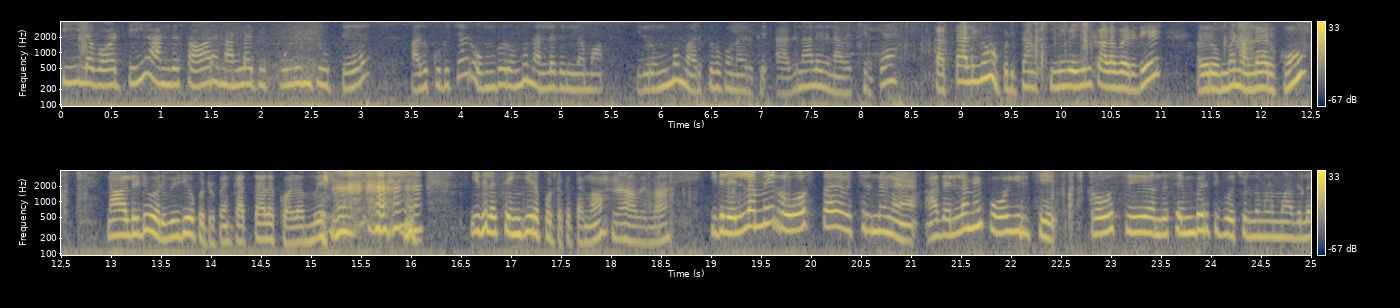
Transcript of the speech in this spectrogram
தீயில வாட்டி அந்த சாறை நல்லா இப்படி புழிஞ்சு விட்டு அது குடித்தா ரொம்ப ரொம்ப நல்லதுங்களாம்மா. இது ரொம்ப மருத்துவ குணம் இருக்குது அதனால இதை நான் வச்சுருக்கேன். கத்தாழையும் அப்படித்தான். இன்னும் வெயில் காலம் வருது. அது ரொம்ப நல்லாயிருக்கும் நான் ஆல்ரெடி ஒரு வீடியோ போட்டிருப்பேன் கத்தாழை குழம்பு. இதில் செங்கீரை போட்டிருக்கத்தாங்க ஆ வேம்மா இதில் எல்லாமே ரோஸ் தான் வச்சுருந்தேங்க. அது எல்லாமே போயிருச்சு. ரோஸு அந்த செம்பருத்தி பூ வச்சுருந்தோம்லம்மா அதில்.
